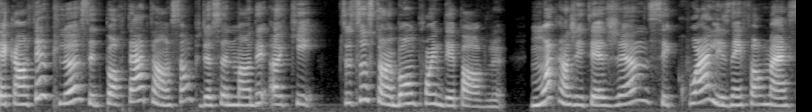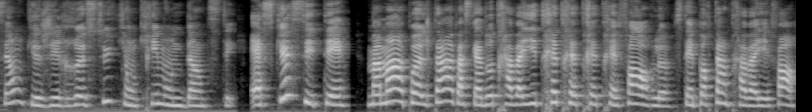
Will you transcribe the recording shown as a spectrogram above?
Fait qu'en fait, là, c'est de porter attention puis de se demander, OK, tout ça, c'est un bon point de départ, là. Moi, quand j'étais jeune, c'est quoi les informations que j'ai reçues qui ont créé mon identité? Est-ce que c'était maman a pas le temps parce qu'elle doit travailler très, très, très, très fort? C'est important de travailler fort.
